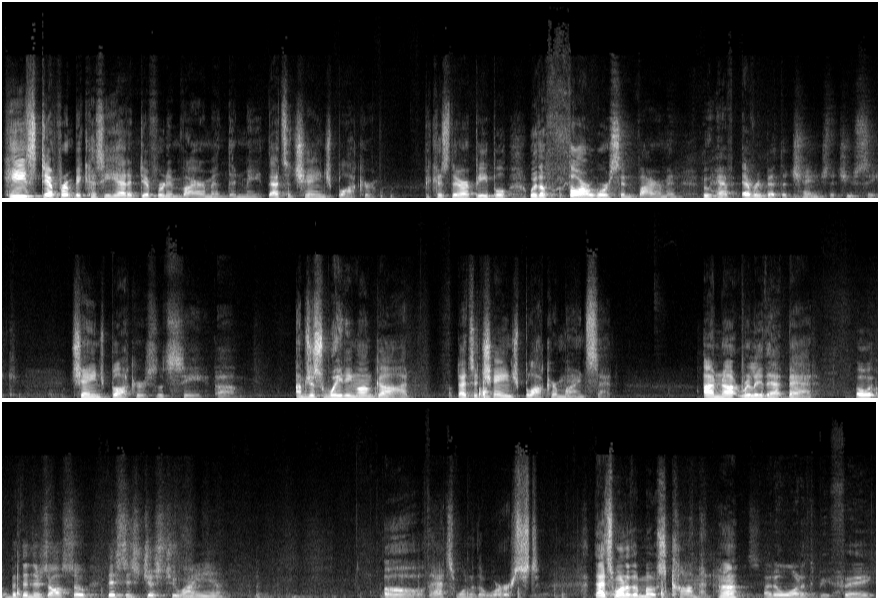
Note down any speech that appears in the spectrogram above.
He's different because he had a different environment than me. That's a change blocker. Because there are people with a far worse environment who have every bit the change that you seek. Change blockers, let's see. Um, I'm just waiting on God. That's a change blocker mindset. I'm not really that bad. Oh, but then there's also, this is just who I am. Oh, that's one of the worst. That's one of the most common, huh? I don't want it to be fake.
